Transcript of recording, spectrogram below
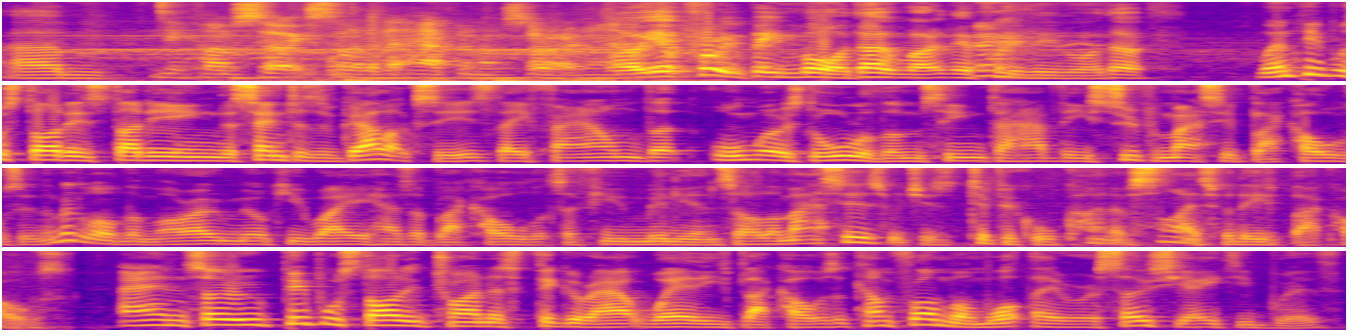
um, Nik, I'm so excited that happened. I'm sorry. No. Oh, there'll probably be more. Don't worry. There'll probably be more. Don't. When people started studying the centres of galaxies, they found that almost all of them seem to have these supermassive black holes in the middle of them. Our own Milky Way has a black hole that's a few million solar masses, which is typical kind of size for these black holes. And so people started trying to figure out where these black holes had come from and what they were associated with.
